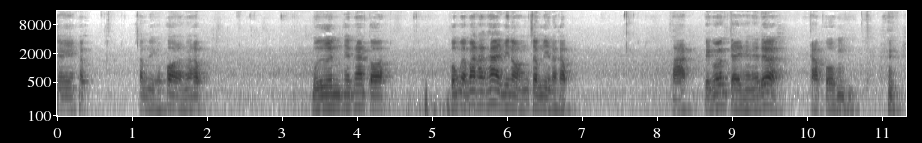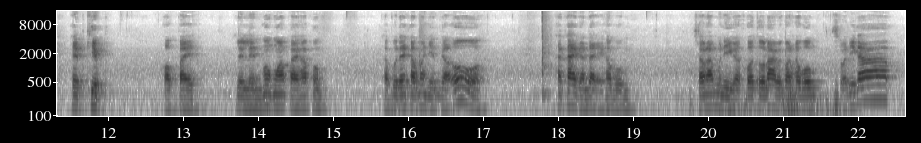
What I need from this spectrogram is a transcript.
ใหญ่ๆครับทำนี่กับพ่อแล้วนะครับมือนเฮ็ดงานต่อ ผมกับมานทักทายพี่น้องจำนี่แหละครับ ฝากเป็นกำลังใจให้นะเด้อครับผมเฮ็ดคลิปออกไปเล่นๆหัวๆไปครับ ผมถ้าผู้ใดเข้ามาเห็นก็โอ้ทักทายกันได้ครับผมสำหรับวันนี้ก็ขอตัวลาไปก่อนครับผม สวัสดีครับ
